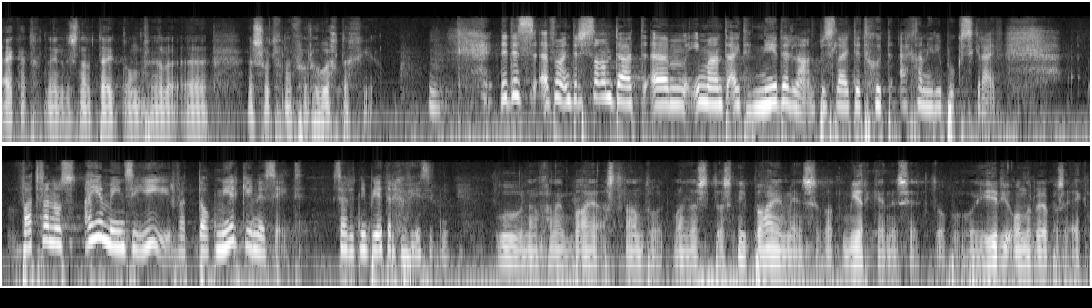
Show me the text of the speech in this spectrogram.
ek het gedink dis nou tyd om vir hulle 'n uh, 'n soort van 'n verhoog te gee. Hm. Dit is uh, interessant dat um, iemand uit Nederland besluit dit goed, ek gaan hierdie boek skryf. Wat van ons eie mense hier wat dalk meer kennis het, sou dit nie beter gewees het nie? Oeh, nou gaan ek baie as antwoord, maar dis dis nie baie mense wat meer kennis het op oor hierdie onderwerp as ek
